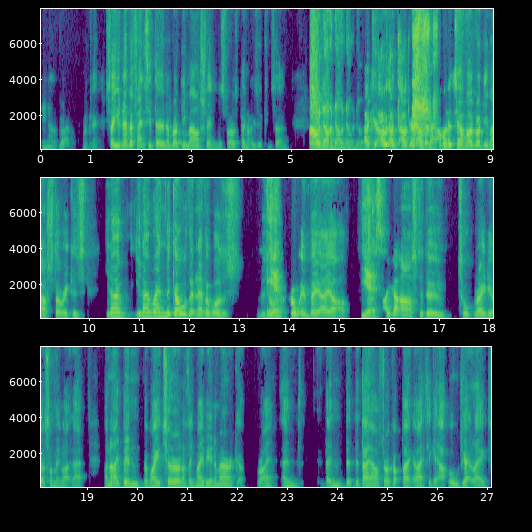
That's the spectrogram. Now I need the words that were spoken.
You know. Right. Okay. So you've never fancied doing a Rodney Marsh then, as far as penalties are concerned? Oh no, no, no, no. I, no. I, want to, I want to tell my Rodney Marsh story because you know, you know when the goal that never was was on Yeah. brought in VAR. Yes. I got asked to do talk radio or something like that, and I'd been away touring. I think maybe in America, right? And then the, the day after I got back, I had to get up all jet lagged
